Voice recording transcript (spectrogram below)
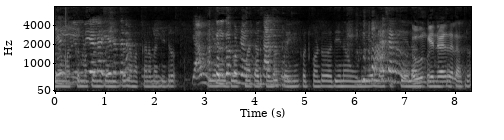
ನಮ್ಮ ಅಕ್ಕನ ಮಕ್ಕಳನ್ನ ಬಂದಿದ್ರು ನಮ್ಮ ಅಕ್ಕನ ಬಂದಿದ್ರು. ಎಲ್ಲ ಜೋಕ್ ಮಾತಾಡ್ಕೊಂಡು ಟ್ರೈನಿಂಗ್ ಕೊಟ್ಕೊಂಡು ಅದೇನೋ ಹುಳಿ ಎಲ್ಲ ಸಿಕ್ಕಿ ಎಲ್ಲ ಇದ್ರು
